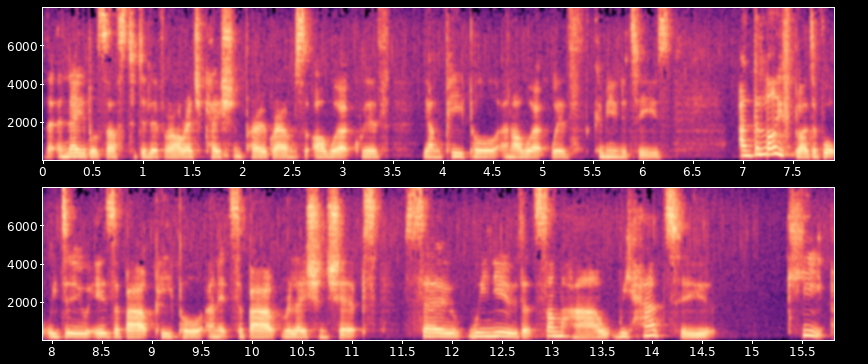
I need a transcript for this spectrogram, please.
that enables us to deliver our education programs, our work with young people, and our work with communities. And the lifeblood of what we do is about people and it's about relationships. So we knew that somehow we had to keep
